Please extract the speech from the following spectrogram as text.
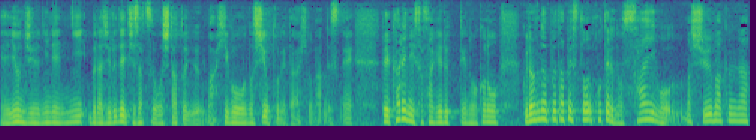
42年にブラジルで自殺をしたという、まあ、非業の死を遂げた人なんですね。で彼に捧げるっていうのはこのグランドブダペストホテルの最後、まあ、終幕が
